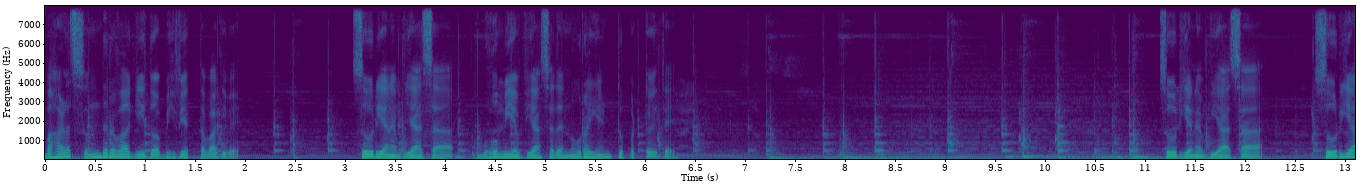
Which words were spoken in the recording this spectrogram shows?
ಬಹಳ ಸುಂದರವಾಗಿ ಇದು ಅಭಿವ್ಯಕ್ತವಾಗಿವೆ. ಸೂರ್ಯನ ವ್ಯಾಸ ಭೂಮಿಯ ವ್ಯಾಸದ ನೂರ ಎಂಟು ಪಟ್ಟು ಇದೆ. ಸೂರ್ಯನ ವ್ಯಾಸ ಸೂರ್ಯ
